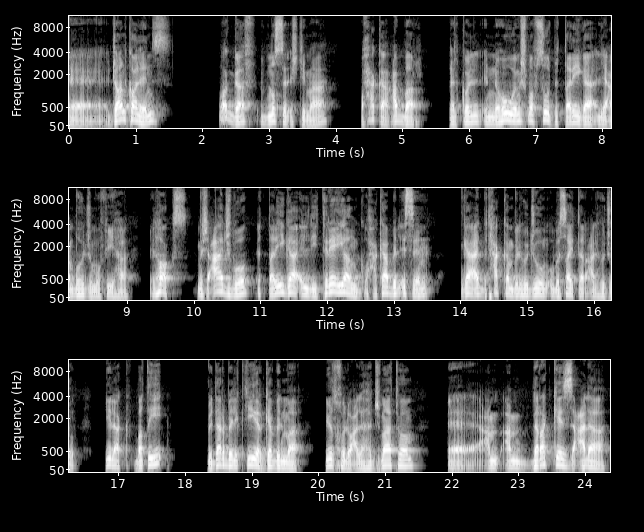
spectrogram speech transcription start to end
آه، جون كولينز وقف بنص الاجتماع وحكى عبر للكل إنه هو مش مبسوط بالطريقة اللي عم بهجموا فيها الهوكس. مش عاجبه الطريقة اللي تري يونغ وحكاه بالاسم قاعد بتحكم بالهجوم وبسيطر على الهجوم. لك بطيء بدربل كتير قبل ما يدخلوا على هجماتهم آه، عم عم بركز على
